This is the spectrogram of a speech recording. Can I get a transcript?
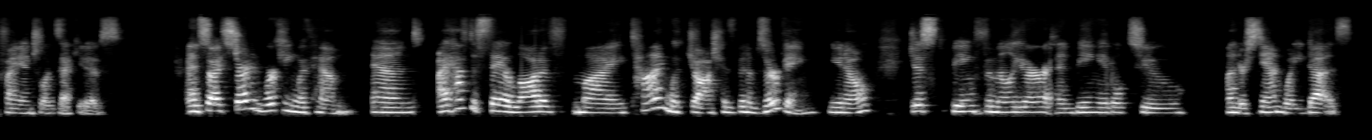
financial executives. And so I started working with him. And I have to say, a lot of my time with Josh has been observing, you know, just being familiar and being able to understand what he does.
